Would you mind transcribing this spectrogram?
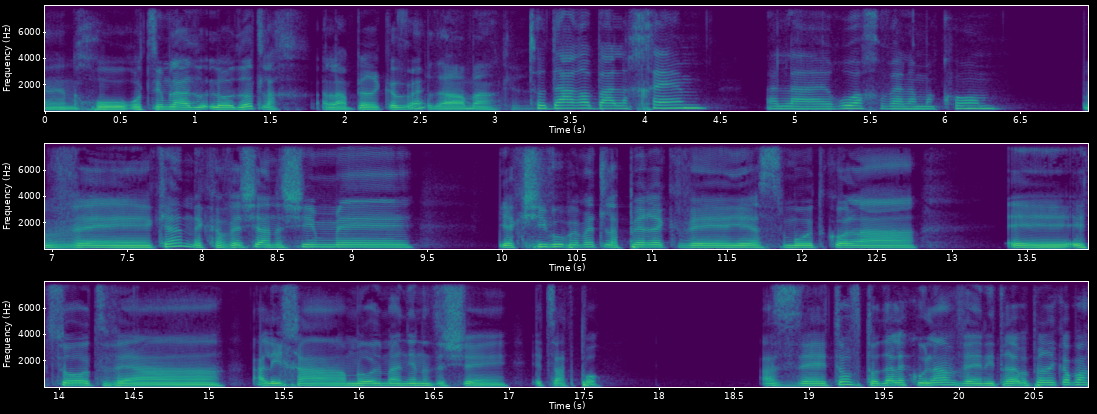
אה, אנחנו רוצים להודות לך על הפרק הזה. תודה רבה. קרן. תודה רבה לכם על האירוח ועל המקום. וכן, נקווה שאנשים יקשיבו באמת לפרק ויישמו את כל ה... העצות וההליך המאוד מעניין הזה שהצעת פה. אז טוב, תודה לכולם ונתראה בפרק הבא.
